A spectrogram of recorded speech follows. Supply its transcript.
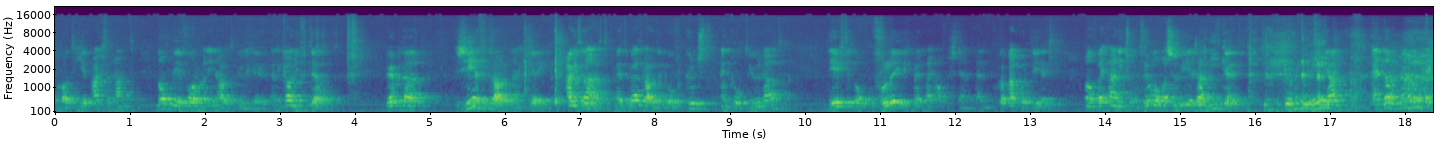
omdat hier achter hangt, nog meer vorm en inhoud te kunnen geven. En ik kan u vertellen, we hebben daar zeer vertrouwelijk naar gekeken, uiteraard met de wethouder die over kunst en cultuur gaat, die heeft dit ook volledig met mij afgestemd en geaccordeerd. Want wij gaan iets onthullen wat ze weer daar niet kent. Ja, en dat bedoel ik.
